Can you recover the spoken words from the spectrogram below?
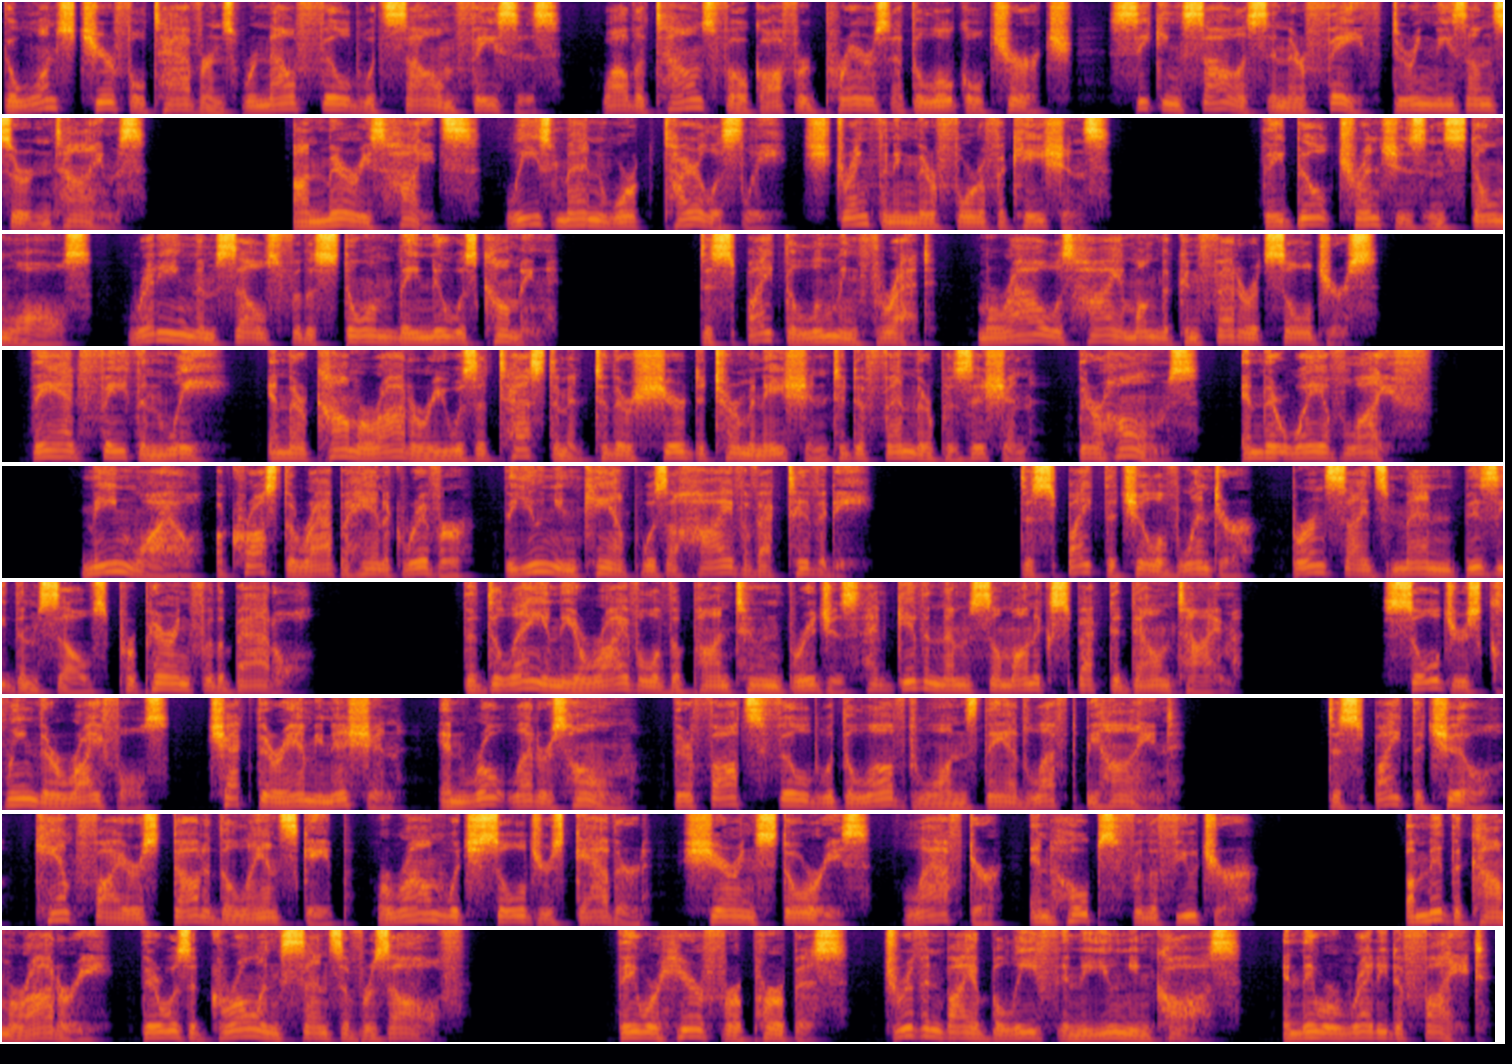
The once cheerful taverns were now filled with solemn faces, while the townsfolk offered prayers at the local church, seeking solace in their faith during these uncertain times. On Marye's Heights, Lee's men worked tirelessly, strengthening their fortifications. They built trenches and stone walls, readying themselves for the storm they knew was coming. Despite the looming threat, morale was high among the Confederate soldiers. They had faith in Lee, and their camaraderie was a testament to their shared determination to defend their position, their homes, and their way of life. Meanwhile, across the Rappahannock River, the Union camp was a hive of activity. Despite the chill of winter, Burnside's men busied themselves preparing for the battle. The delay in the arrival of the pontoon bridges had given them some unexpected downtime. Soldiers cleaned their rifles, checked their ammunition, and wrote letters home, their thoughts filled with the loved ones they had left behind. Despite the chill, campfires dotted the landscape, around which soldiers gathered, sharing stories, laughter, and hopes for the future. Amid the camaraderie, there was a growing sense of resolve. They were here for a purpose, driven by a belief in the Union cause, and they were ready to fight.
